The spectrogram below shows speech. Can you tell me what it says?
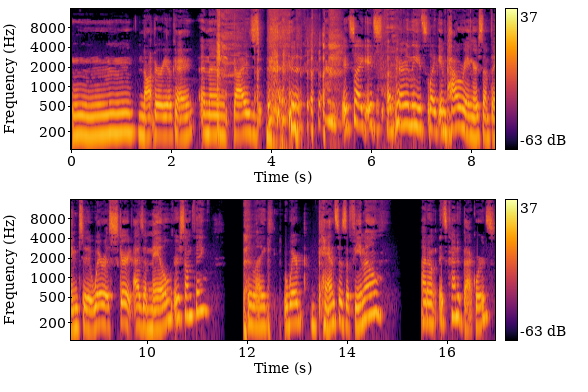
mm, not very okay, and then guys, it's like it's apparently it's like empowering or something to wear a skirt as a male or something, or like wear pants as a female. I don't. It's kind of backwards.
